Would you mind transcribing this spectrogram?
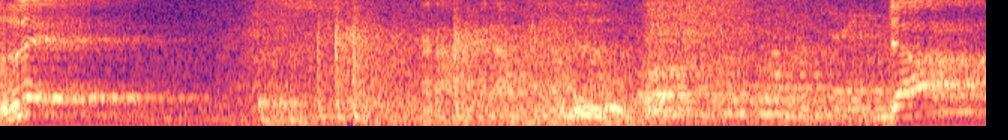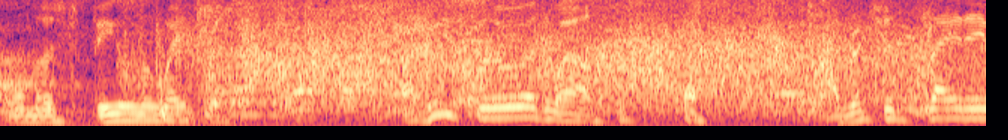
Lift. Down. Almost feel the weight with it. But he's through as well. and Richard Slaney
